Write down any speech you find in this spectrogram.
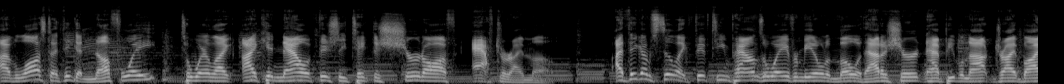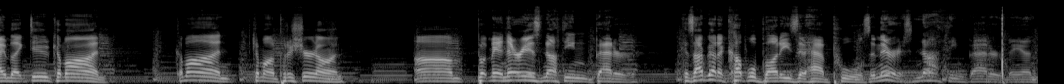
I've lost I think enough weight to where like I can now officially take the shirt off after I mow. I think I'm still like 15 pounds away from being able to mow without a shirt and have people not drive by and be like, dude, come on. Come on. Come on, put a shirt on. Um, but man, there is nothing better because I've got a couple buddies that have pools, and there is nothing better, man,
